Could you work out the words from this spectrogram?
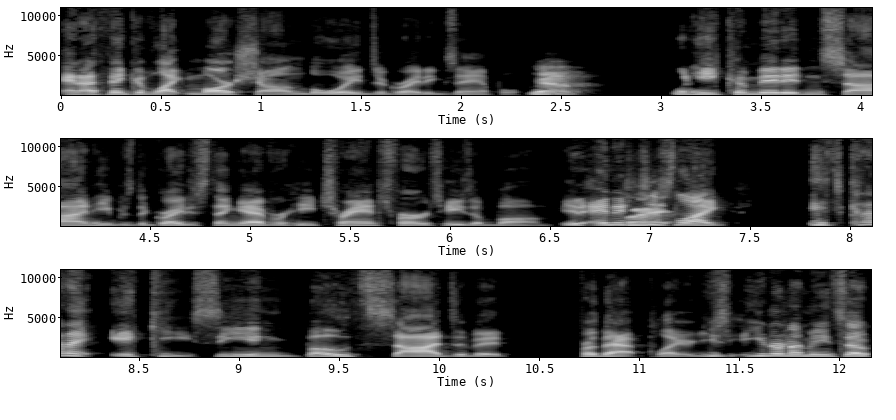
And I think of like Marshawn Lloyd's a great example. Yeah. When he committed and signed, he was the greatest thing ever. He transfers, he's a bum. And it's right. just like, it's kind of icky seeing both sides of it for that player. You, you know what I mean? So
